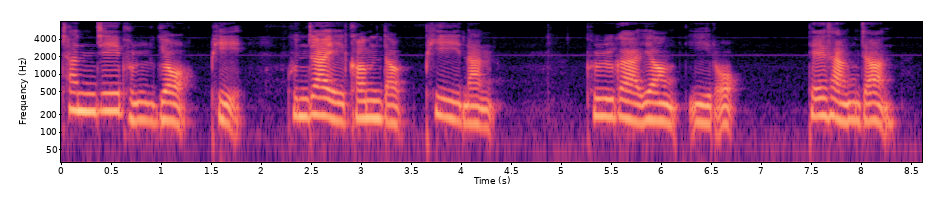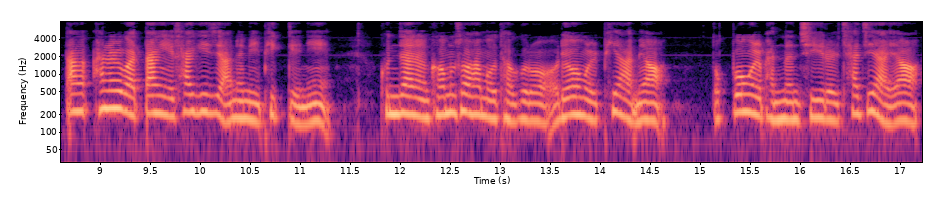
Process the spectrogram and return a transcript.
천지불교, 피, 군자의 검덕, 피난, 불가영, 이록, 대상전, 땅, 하늘과 땅이 사귀지 않음이 빗개니 군자는 검소함의 덕으로 어려움을 피하며 녹봉을 받는 지위를 차지하여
